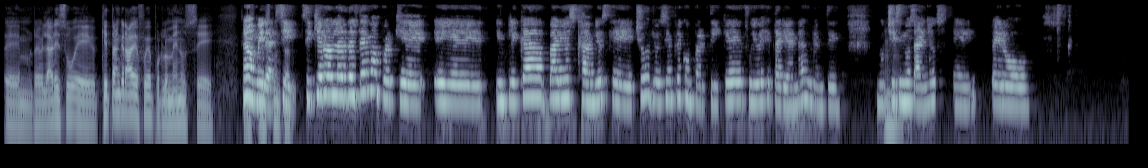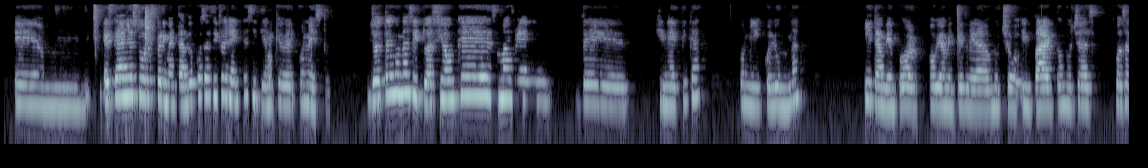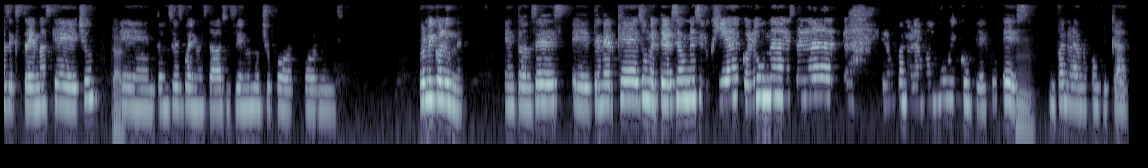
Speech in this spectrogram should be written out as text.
em, revelar eso, eh, qué tan grave fue por lo menos? no, mira, sí, sí quiero hablar del tema porque implica varios cambios que he hecho. Yo siempre compartí que fui vegetariana durante muchísimos años, pero Em, este año estuve experimentando cosas diferentes y tiene que ver con esto. Yo tengo una situación que es más bien de genética con mi columna y también por, obviamente, le he dado mucho impacto, muchas cosas extremas que he hecho. Eh, entonces, bueno, estaba sufriendo mucho por, por, por mi columna. Entonces, eh, tener que someterse a una cirugía de columna a esta edad, era un panorama muy complejo, es mm. un panorama complicado.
